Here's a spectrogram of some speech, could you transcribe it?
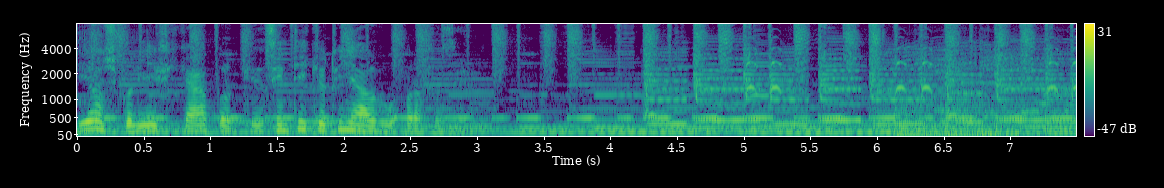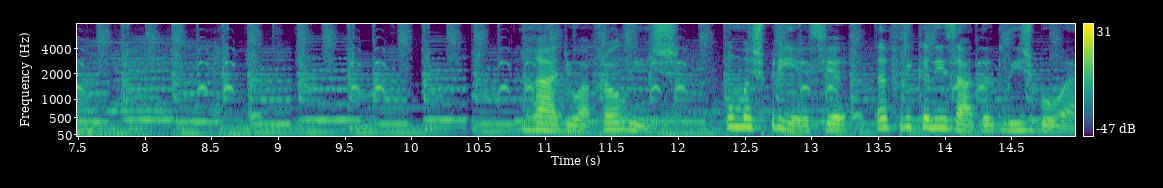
E eu escolhi ficar porque senti que eu tinha algo para fazer. Rádio Afrolis, uma experiência africanizada de Lisboa.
